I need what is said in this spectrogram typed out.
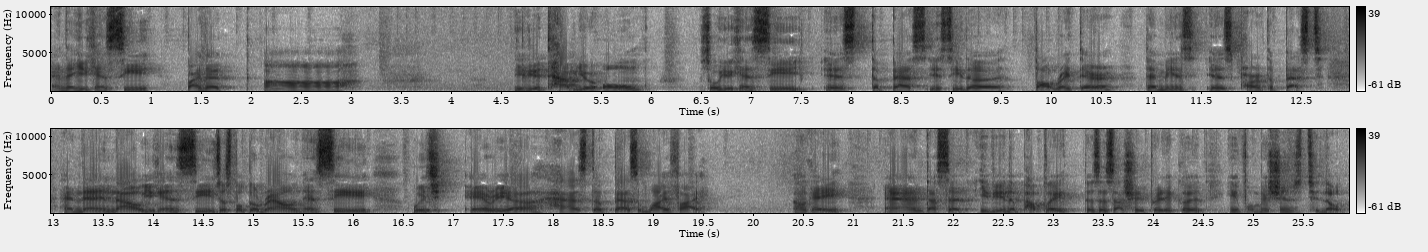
And then you can see by the, uh, if you tap your own, so you can see is the best. You see the dot right there? That means it's part of the best. And then now you can see, just look around and see which area has the best Wi-Fi. Okay, and that's it. If you're in the public, this is actually pretty good information to know.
